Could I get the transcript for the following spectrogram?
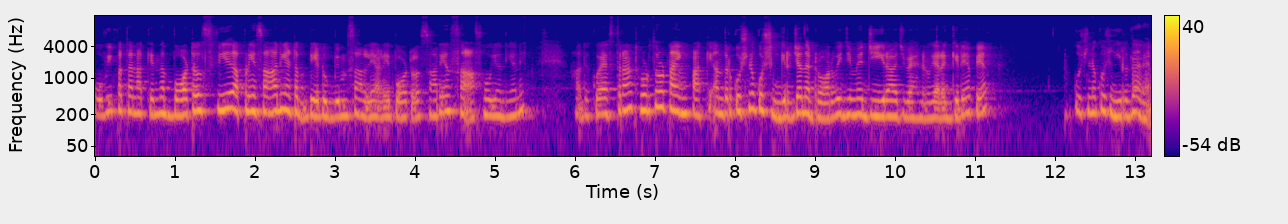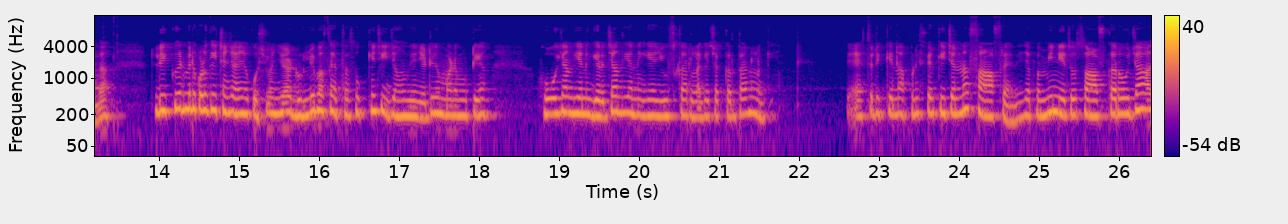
ਉਹ ਵੀ ਪਤਾ ਲੱਗ ਜਾਂਦਾ ਬੋਟਲਸ ਵੀ ਆਪਣੀਆਂ ਸਾਰੀਆਂ ਡੱਬੇ ਡੁੱਬੇ ਮਸਾਲੇ ਵਾਲੇ ਬੋਟਲ ਸਾਰੀਆਂ ਸਾਫ਼ ਹੋ ਜਾਂਦੀਆਂ ਨੇ। ਆ ਦੇਖੋ ਇਸ ਤਰ੍ਹਾਂ ਥੋੜ੍ਹਾ ਥੋੜ੍ਹਾ ਟਾਈਮ ਪਾ ਕੇ ਅੰਦਰ ਕੁਛ ਨਾ ਕੁਛ ਗਿਰ ਜਾਂਦਾ ਡਰਾਅਰ ਵਿੱਚ ਜਿਵੇਂ ਜੀਰਾ ਜਵੈਣ ਵਗੈਰਾ ਗਿਰਿਆ ਪਿਆ। ਕੁਛ ਨਾ ਕੁਛ ਗਿਰਦਾ ਰਹਿੰਦਾ। ਲਿਕੁਇਡ ਮੇਰੇ ਕੋਲ ਕਿਚਨ ਚ ਆਇਆ ਕੁਛ ਵੀ ਜਿਹੜਾ ਡੁੱਲੇ ਬਸ ਇੱਦਾਂ ਸੁੱਕੀਆਂ ਚੀਜ਼ਾਂ ਹੁੰਦੀਆਂ ਜਿਹੜੀਆਂ ਮਾੜੇ ਮੋਟੀਆਂ ਹੋ ਜਾਂਦੀਆਂ ਨੇ ਗਿਰ ਜਾਂਦੀਆਂ ਨੇ ਯੂਜ਼ ਕਰਨ ਲੱਗੇ ਚੱਕਰ ਧਰਨ ਲੱਗੇ। ਤੇ ਇਸ ਤਰੀਕੇ ਨਾਲ ਆਪਣੀ ਫਿਰ ਕਿਚਨ ਨਾ ਸਾਫ਼ ਰਹਿੰਦੀ ਜੇ ਆਪਾਂ ਮਹੀਨੇ ਤੋਂ ਸਾਫ਼ ਕਰੋ ਜਾਂ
